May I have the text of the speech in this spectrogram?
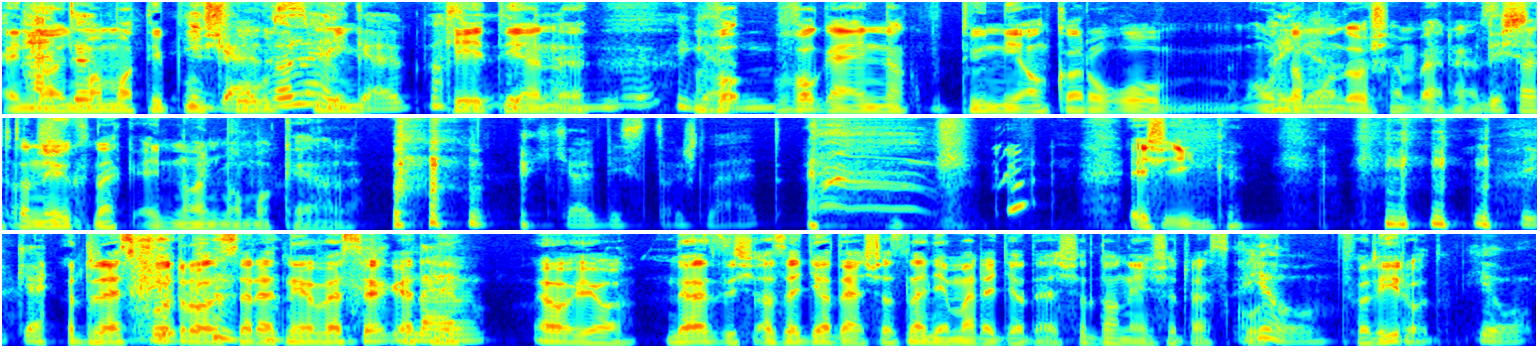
egy Hát, nagymama típusú, igen, mint igen. Két ilyen, igen, igen. va- vagánynak tűnni akaró, odamondós emberhez. Biztos. Tehát a nőknek egy nagymama kell. igen, biztos lehet. És ink. Igen. A dresscode-ról szeretnél beszélgetni? Nem. Jó, jó. De ez is, az egy adás, az legyen már egy adás, a Dani és a dresscode. Jó, Fölírod? jó.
